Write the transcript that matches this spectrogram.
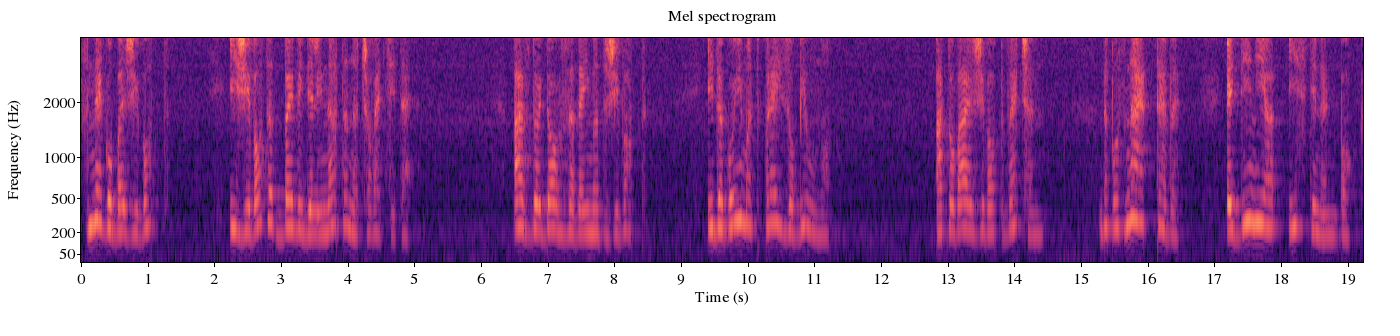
В него бе живот и животът бе виделината на човеците. Аз дойдох, за да имат живот и да го имат преизобилно. А това е живот вечен, да познаят Тебе, единия истинен Бог.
